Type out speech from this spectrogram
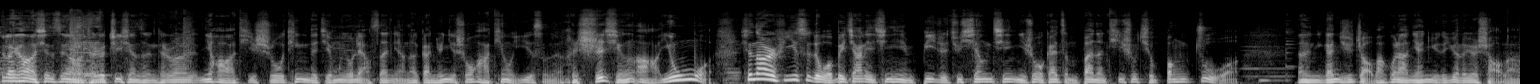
就来看看先生啊，他说 G 先生，他说你好啊，T 叔，听你的节目有两三年了，感觉你说话挺有意思的，很实情啊，幽默。现在二十一岁的我被家里亲戚逼着去相亲，你说我该怎么办呢？T 叔求帮助我。嗯，你赶紧去找吧，过两年女的越来越少了，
